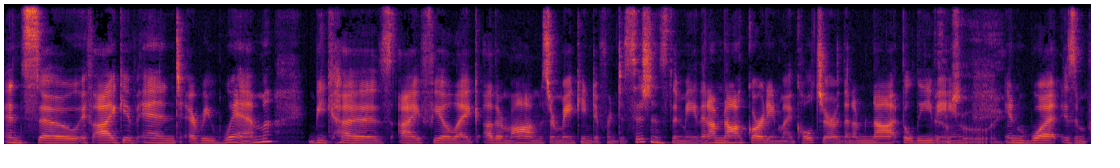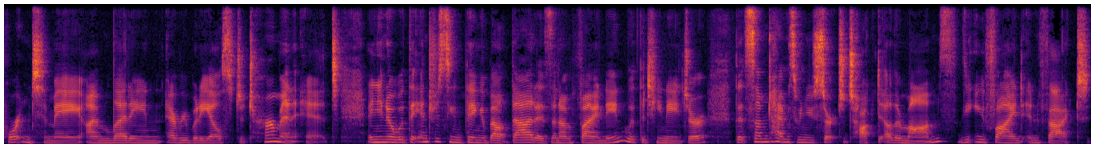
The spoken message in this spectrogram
And so if I give in to every whim because I feel like other moms are making different decisions than me, then I'm not guarding my culture, then I'm not believing Absolutely. in what is important to me. I'm letting everybody else determine it. And you know what the interesting thing about that is, and I'm finding with the teenager, that sometimes when you start to talk to other moms, that you find, in fact,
